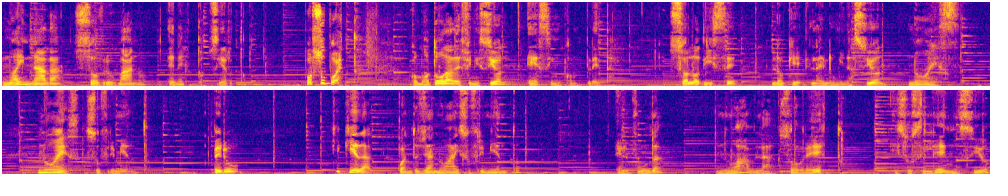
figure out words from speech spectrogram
No hay nada sobrehumano en esto, ¿cierto? Por supuesto, como toda definición es incompleta. Solo dice lo que la iluminación no es. No es sufrimiento. Pero, ¿qué queda cuando ya no hay sufrimiento? El Buda no habla sobre esto y su silencio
